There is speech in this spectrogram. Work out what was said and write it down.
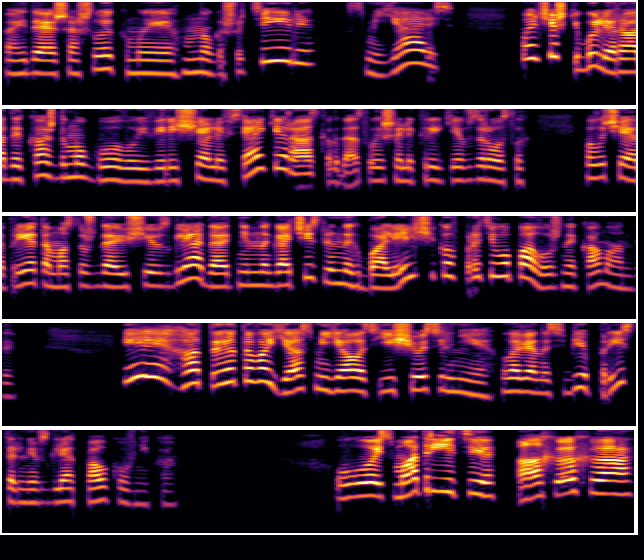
Поедая шашлык, мы много шутили, смеялись. Мальчишки были рады каждому голу и верещали всякий раз, когда слышали крики взрослых, получая при этом осуждающие взгляды от немногочисленных болельщиков противоположной команды. И от этого я смеялась еще сильнее, ловя на себе пристальный взгляд полковника. «Ой, смотрите! Ахаха!»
